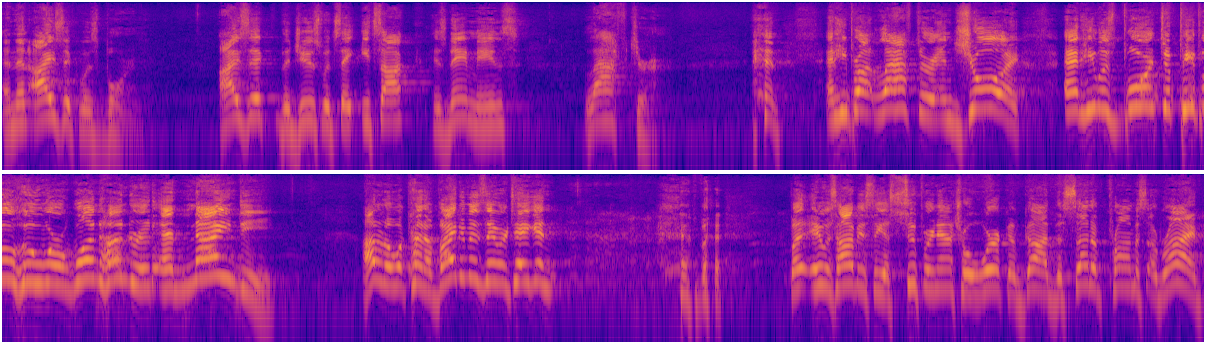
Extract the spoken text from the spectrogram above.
And then Isaac was born. Isaac, the Jews would say Isaac. His name means laughter. And, and he brought laughter and joy and he was born to people who were 190. I don't know what kind of vitamins they were taking, but, but it was obviously a supernatural work of God. The son of promise arrived.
